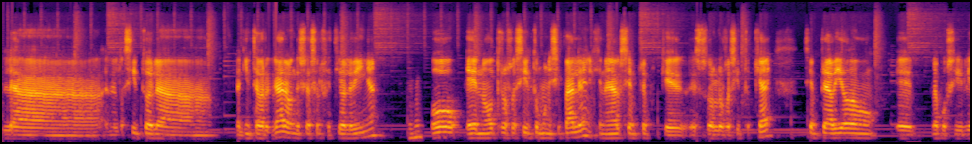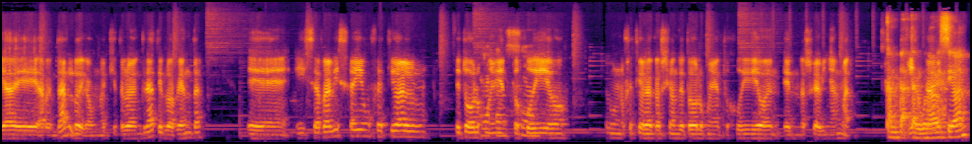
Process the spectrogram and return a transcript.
la, en el recinto de la, Quinta Vergara, donde se hace el Festival de Viña, o en otros recintos municipales, en general siempre, porque esos son los recintos que hay, siempre ha habido eh, la posibilidad de arrendarlo, digamos, no es que te lo den gratis, lo arrendan, eh, y se realiza ahí un festival de todos los movimientos judíos, un festival de la canción de todos los movimientos judíos en, la ciudad de Viña del Mar. ¿Cantaste alguna vez, Iván?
